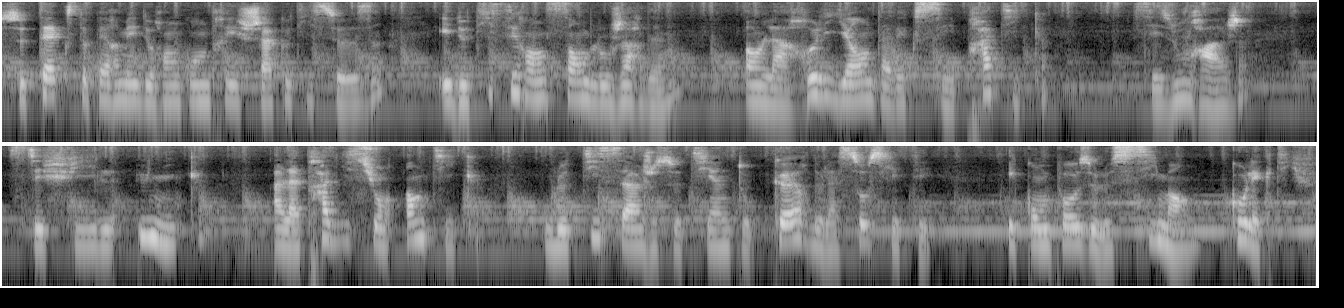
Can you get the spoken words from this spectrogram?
Ce texte permet de rencontrer chaque tisseuse et de tisser ensemble au jardin en la reliant avec ses pratiques, ses ouvrages ces fils uniques à la tradition antique où le tissage se tient au cœur de la société et compose le ciment collectif.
